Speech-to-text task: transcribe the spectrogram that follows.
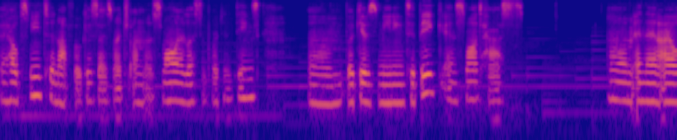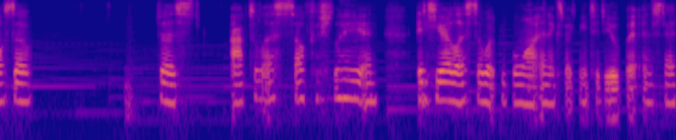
it helps me to not focus as much on the smaller, less important things um, but gives meaning to big and small tasks. Um, and then I also just act less selfishly and adhere less to what people want and expect me to do, but instead,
